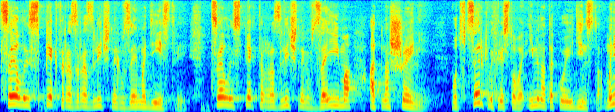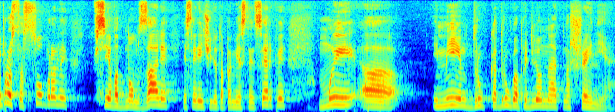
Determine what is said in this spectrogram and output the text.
целый спектр различных взаимодействий, целый спектр различных взаимоотношений. Вот в Церкви Христовой именно такое единство. Мы не просто собраны все в одном зале, если речь идет о поместной церкви, мы э, имеем друг к другу определенное отношение.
